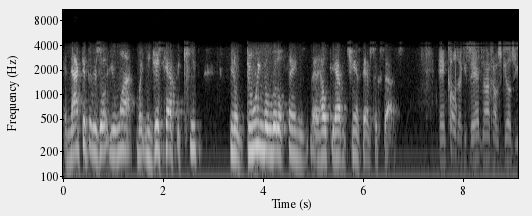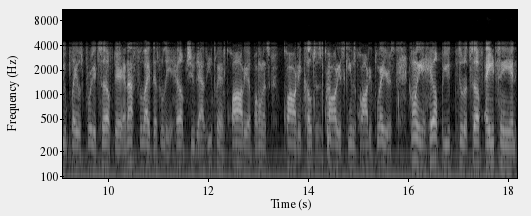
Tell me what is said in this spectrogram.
and not get the result you want, but you just have to keep, you know, doing the little things that help you have a chance to have success. And coach, like you said, that non-conference skills you play was pretty tough there, and I feel like that's really helped you guys. You playing quality opponents, quality coaches, quality schemes, quality players. Going to help you through the tough A10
